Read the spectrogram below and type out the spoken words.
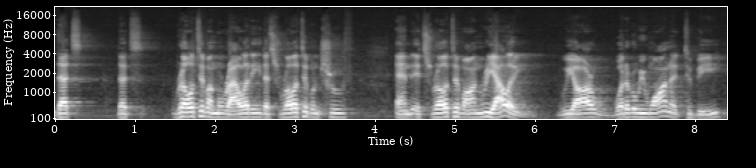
that's, that's relative on morality, that's relative on truth, and it's relative on reality. We are whatever we want it to be,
